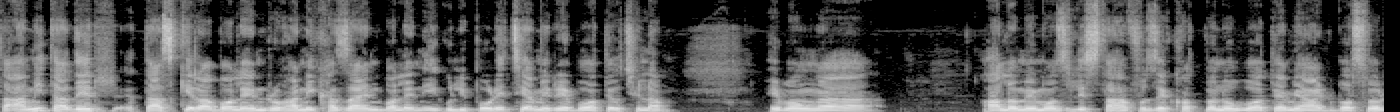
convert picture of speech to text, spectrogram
তা আমি তাদের তাস্কিরা বলেন, রুহানি খাজাইন বলেন, এগুলি পড়েছি, আমি রেবোয়াতেও ছিলাম। এবং আলমে মজলিস তাহাফুজে খতম নৌবতে আমি আট বছর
